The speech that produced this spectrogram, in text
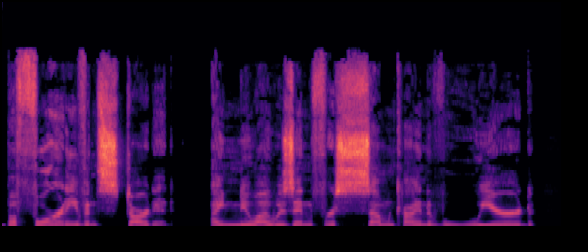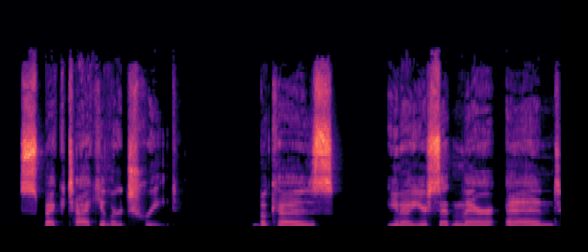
before it even started, I knew I was in for some kind of weird, spectacular treat. Because, you know, you're sitting there and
